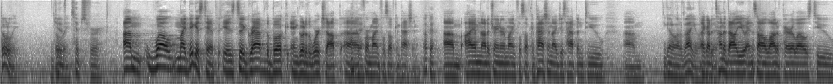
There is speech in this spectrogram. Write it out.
totally. Do you Totally. have tips for? Um, well, my biggest tip is to grab the book and go to the workshop uh, Okay. for mindful self compassion. Okay, Um, I am not a trainer in mindful self compassion. I just happen to, um, you got a lot of value. I got a it. ton of value and saw a lot of parallels to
